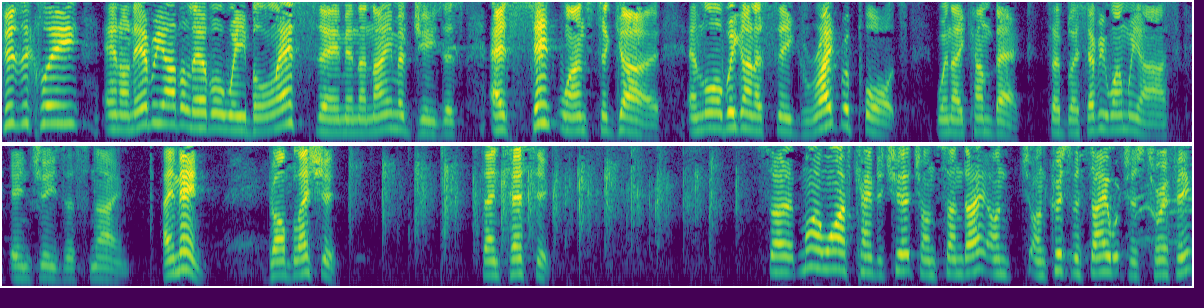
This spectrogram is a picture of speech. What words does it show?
physically, and on every other level, we bless them in the name of Jesus as sent ones to go. And Lord, we're going to see great reports when they come back. So bless everyone we ask in Jesus' name. Amen. God bless you. Fantastic. So my wife came to church on Sunday, on, on Christmas Day, which was terrific.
